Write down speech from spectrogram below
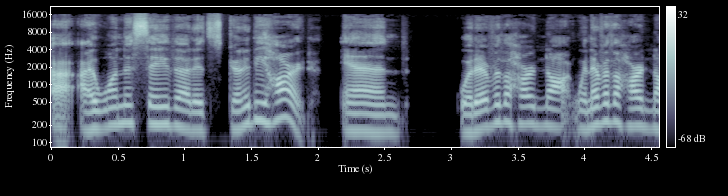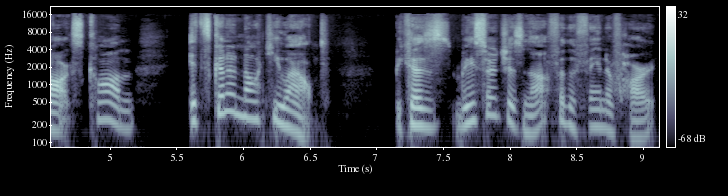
I, I want to say that it's going to be hard. And whatever the hard knock, whenever the hard knocks come, it's going to knock you out because research is not for the faint of heart.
